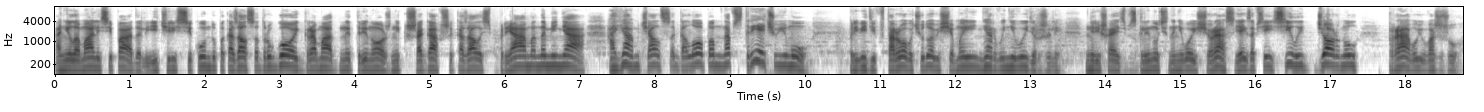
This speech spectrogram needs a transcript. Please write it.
Они ломались и падали, и через секунду показался другой громадный треножник, шагавший, казалось, прямо на меня, а я мчался галопом навстречу ему — при виде второго чудовища мои нервы не выдержали. Не решаясь взглянуть на него еще раз, я изо всей силы дернул правую вожжу.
